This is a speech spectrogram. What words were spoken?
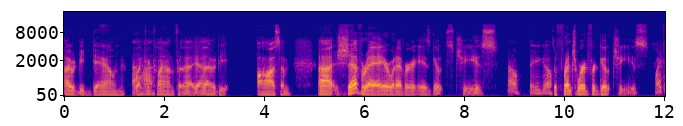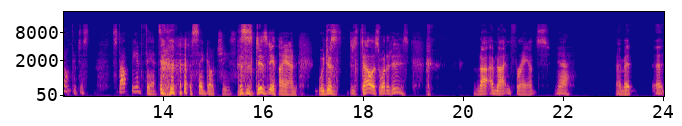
I would be down like a Uh-huh. clown for that. Yeah, that would be awesome. Uh, chevre or whatever is goat's cheese. Oh, there you go. It's a French word for goat cheese. Why don't they just stop being fancy? just say goat cheese. This is Disneyland. We just just tell us what it is. I'm not I'm not in France. Yeah. I'm at a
